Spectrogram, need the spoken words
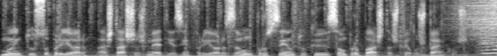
muito superior às taxas médias inferiores a 1% que são propostas pelos bancos.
